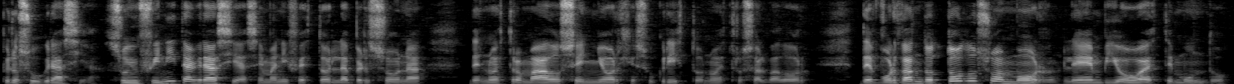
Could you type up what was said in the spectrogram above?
Pero su gracia, su infinita gracia se manifestó en la persona de nuestro amado Señor Jesucristo, nuestro Salvador, desbordando todo su amor, le envió a este mundo,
